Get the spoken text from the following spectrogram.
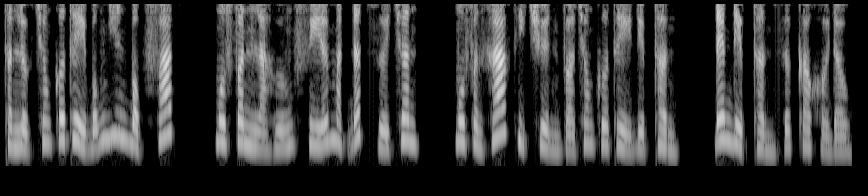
Thần lực trong cơ thể bỗng nhiên bộc phát, một phần là hướng phía mặt đất dưới chân, một phần khác thì truyền vào trong cơ thể điệp thần, đem điệp thần giơ cao khỏi đầu.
